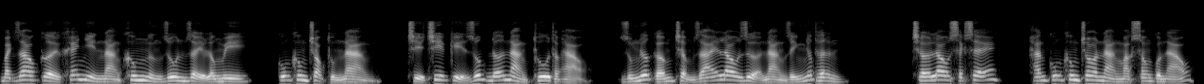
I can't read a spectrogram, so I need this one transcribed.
Bạch Giao cười khẽ nhìn nàng không ngừng run rẩy lông mi, cũng không chọc thủng nàng, chỉ chi kỷ giúp đỡ nàng thu thập hảo, dùng nước gấm chậm rãi lau rửa nàng dính nhất thân. Chờ lau sạch sẽ, hắn cũng không cho nàng mặc xong quần áo,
